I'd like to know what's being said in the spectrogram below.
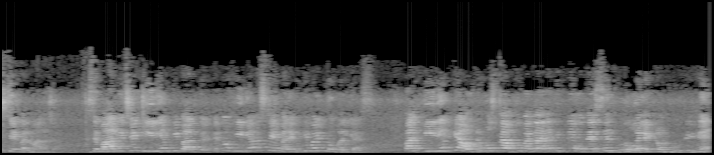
स्टेबल माना जाएगा। मान लीजिए हीलियम की बात करते हैं तो हीलियम स्टेबल है क्योंकि वो एक नोबल गैस पर हीलियम के आउटर मोस्ट में आपको पता है कितने होते हैं? सिर्फ़ दो इलेक्ट्रॉन होते हैं।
